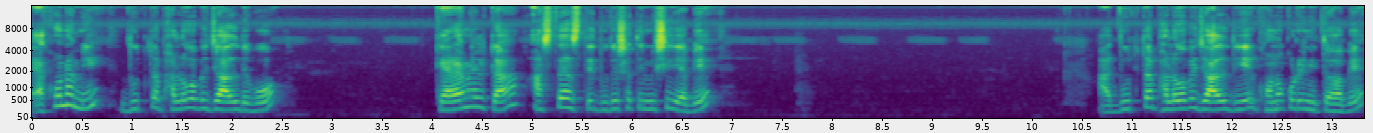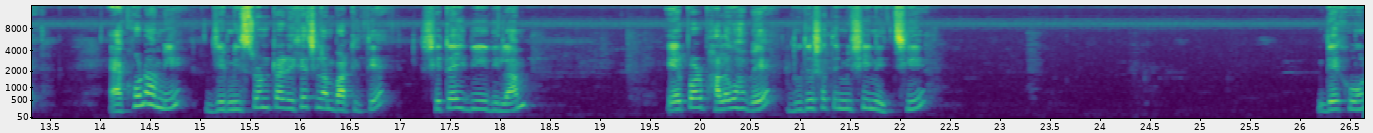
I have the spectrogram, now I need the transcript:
এখন আমি দুধটা ভালোভাবে জাল দেব। ক্যারামেলটা আস্তে আস্তে দুধের সাথে মিশে যাবে। আর দুধটা ভালোভাবে জাল দিয়ে ঘন করে নিতে হবে। এখন আমি যে মিশ্রণটা রেখেছিলাম বাটিতে, সেটাই দিয়ে দিলাম। এরপর ভালোভাবে দুধের সাথে মিশিয়ে নিচ্ছি। দেখুন,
